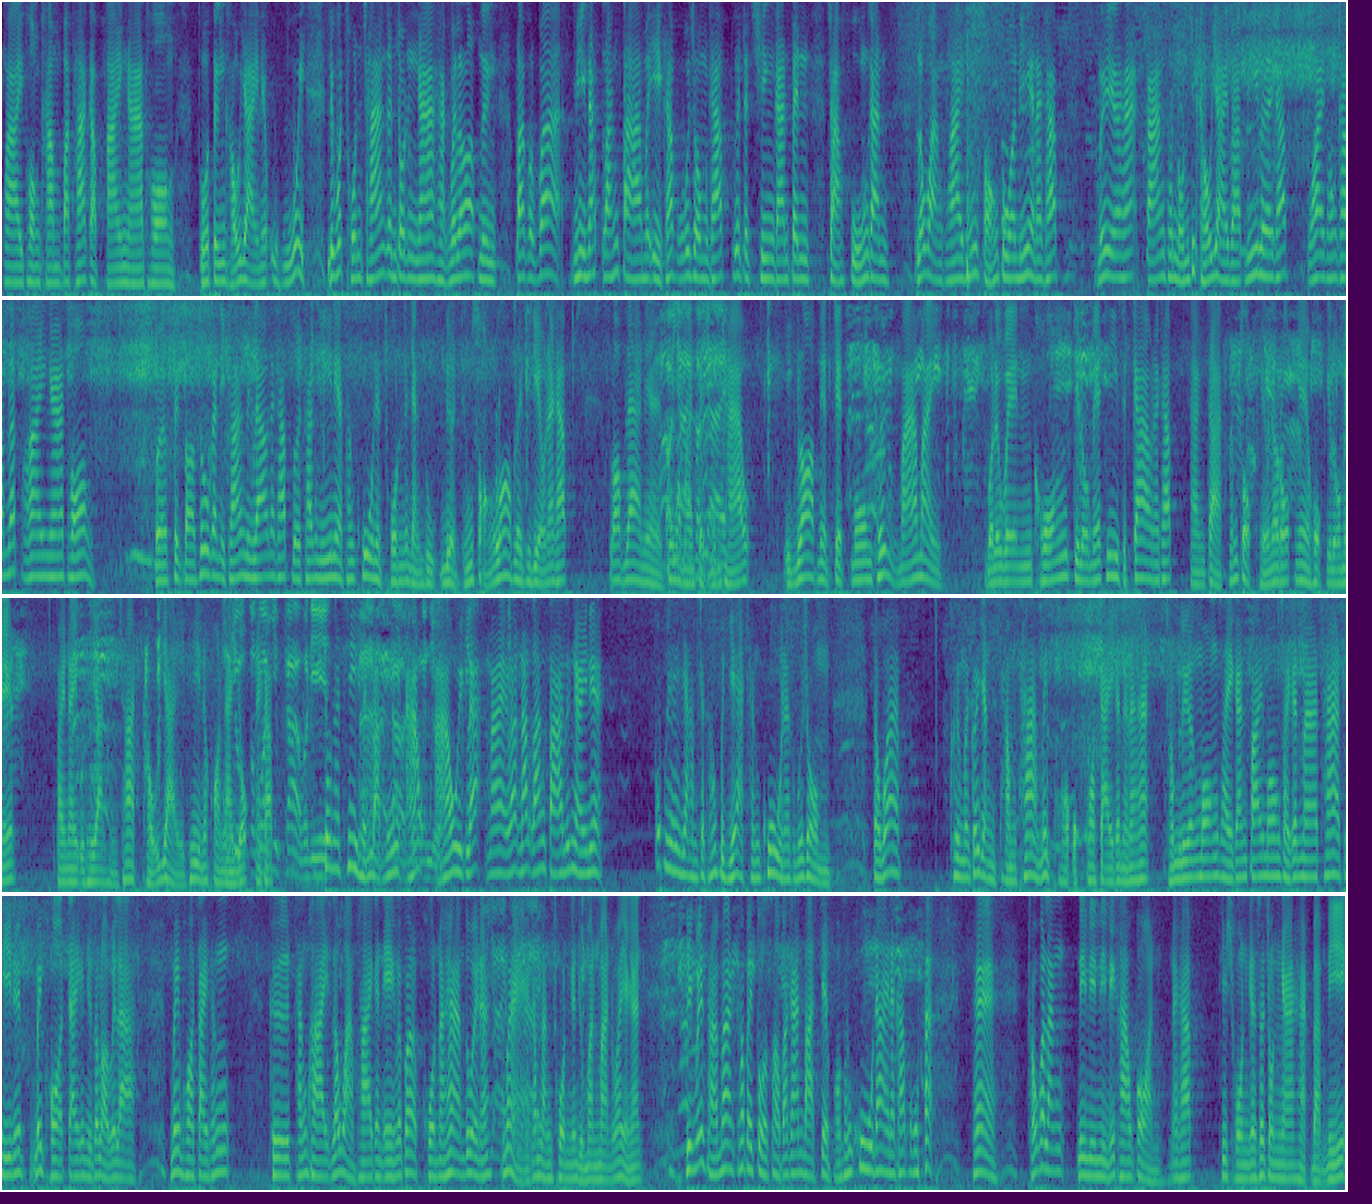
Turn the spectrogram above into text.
พลายทองคำปะทะกับพลายงาทอง ตัวตึงเขาใหญ่เนี่ยโอ้โหเรียกว่าชนช้างกันจนงาหักไปแล้วรอบหนึ่งปรากฏว่ามีนัดล้างตามาอีกครับคุณผู้ชมครับ เพื่อจะชิงการเป็นจ่าฝูงกัน ระหว่างพลายทั้งสองตัวนี้นะครับนี่นะฮะกลางถนนที่เขาใหญ่แบบนี้เลยครับพลายทองคำและพลายงาทอง เปิดศึกต่อสู้กันอีกครั้งหนึ่งแล้วนะครับโดยครั้งนี้เนี่ยทั้งคู่เนี่ยชนกันอย่างดุเดือดถึง 2 รอบเลยทีเดียวนะครับ รอบแรกเนี่ยช่วงประมาณ7จ็ดโมงเช้า อีกรอบเนี่ยเจ็ดโมงครึ่งม้าใหม่ บริเวณโค้งกิโลเมตรที่ 29 นะครับ ห่างจากน้ำตกเหวนรกเนี่ย6กิโลเมตรภายในอุทยานแห่งชาติเขาใหญ่ที่นครนายกนะครับ เจ้าหน้าที่เห็นแบบนี้อ่าเอาชนกันอยู่เอาอีกแล้วมาอีกแล้วนัดล้างตาหรือไงเนี่ย ก็พยายามจะเข้าไปแยกทั้งคู่นะคุณผู้ชม แต่ว่าคือมันก็ยังทำท่าไม่พบอกพอใจกันนะฮะชำเลืองมองใส่กันไปมองใส่กันมาท่าทีไม่ไม่พอใจกันอยู่ตลอดเวลา ไม่พอใจทั้ง คือทั้งพายระหว่างพายกันเอง แล้วก็คนมาห้ามด้วยนะแหมกำลังชนกันอยู่มันๆว่าอย่างนั้น จึงไม่สามารถเข้าไปตรวจสอบอาการบาดเจ็บของทั้งคู่ได้นะครับเพราะว่าแหมเขากำลังนี่นี่นี่ในข่าวก่อนนะครับ ที่ชนกันซะจนงาหักแบบนี้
